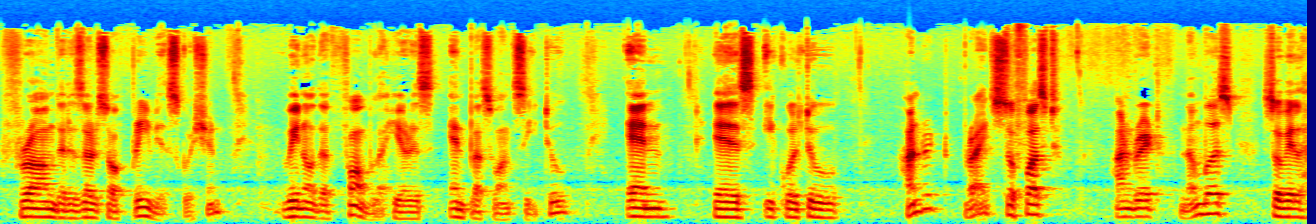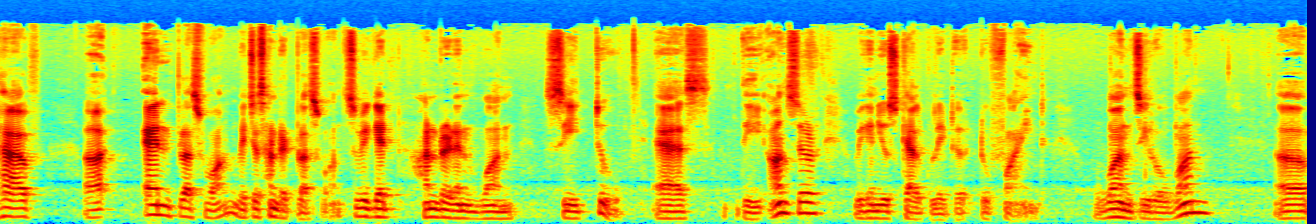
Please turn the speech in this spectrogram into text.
from the results of previous question. We know the formula here is n plus 1 C2. n is equal to 100, right? So first 100 numbers. So we'll have uh, n plus 1, which is 100 plus 1. So we get 101 C2 as the answer. We can use calculator to find 101 uh,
